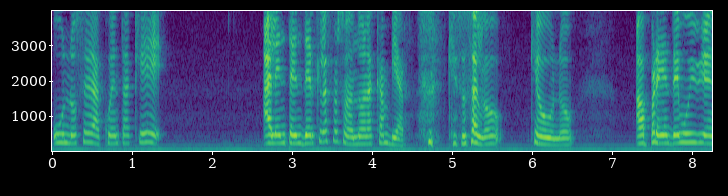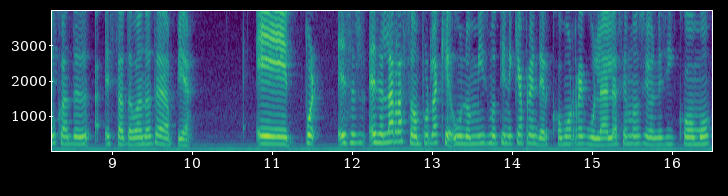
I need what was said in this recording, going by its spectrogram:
uno se da cuenta que al entender que las personas no van a cambiar, que eso es algo que uno aprende muy bien cuando está tomando terapia, eh, por, esa, es, la razón por la que uno mismo tiene que aprender cómo regular las emociones y cómo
